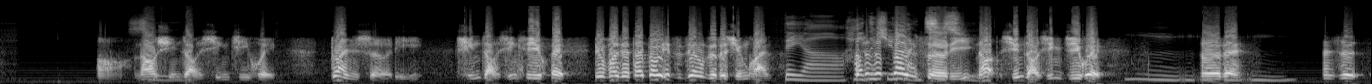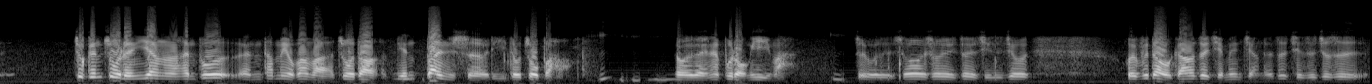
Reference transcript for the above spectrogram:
啊，然后寻找新机会，断舍离，寻找新机会，你会发现它都一直这样子的循环，对呀，它好就是断舍离，然后寻找新机会。嗯嗯，对不对？嗯，但是就跟做人一样啊，很多人他没有办法做到，连断舍离都做不好，对不对？那不容易嘛嗯。所以我所以所以这个其实就恢复到我刚刚最前面讲的，这其实就是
